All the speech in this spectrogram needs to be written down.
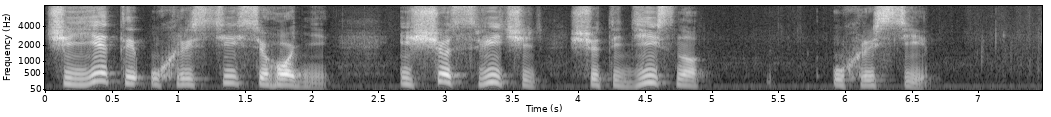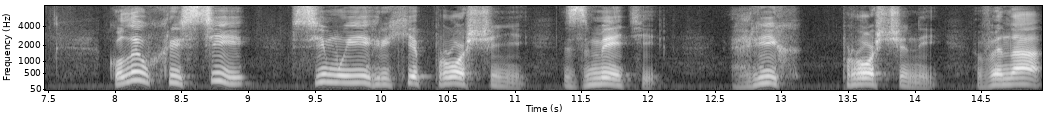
чи є ти у Христі сьогодні, і що свідчить, що ти дійсно у Христі. Коли в Христі всі мої гріхи прощені, змиті, гріх прощений, вина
